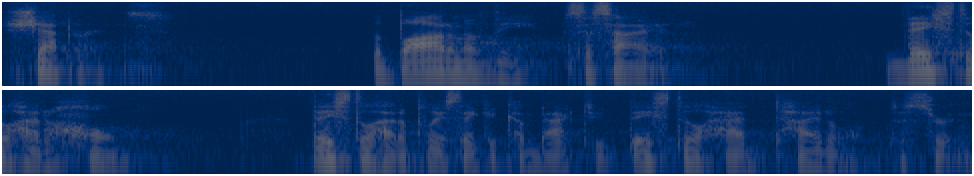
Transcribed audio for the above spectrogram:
shepherds, the bottom of the society, they still had a home. They still had a place they could come back to. They still had title to certain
